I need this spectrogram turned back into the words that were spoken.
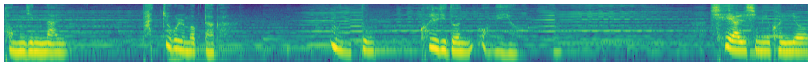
동짓날 팥 죽을 먹다가 문득 걸리던 오매여 새알심이 걸려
